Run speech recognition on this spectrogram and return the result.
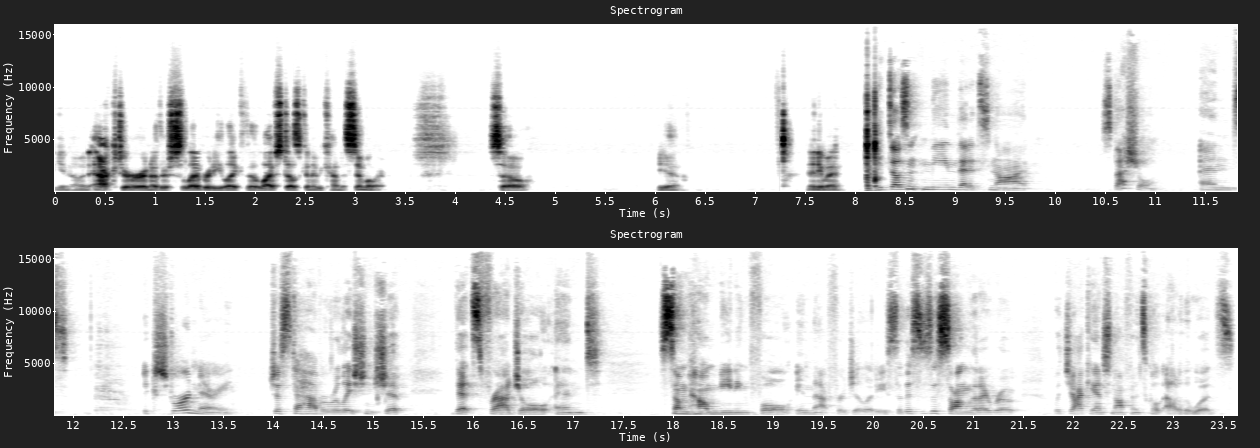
you know, an actor or another celebrity, like the lifestyle is going to be kind of similar. So, yeah. Anyway. It doesn't mean that it's not special and extraordinary just to have a relationship that's fragile and somehow meaningful in that fragility. So this is a song that I wrote with Jack Antonoff and it's called Out of the Woods.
